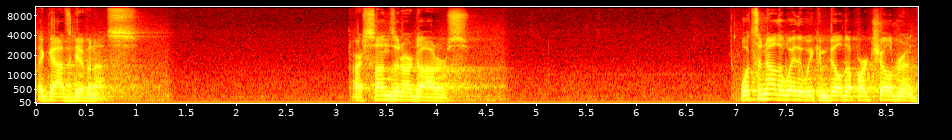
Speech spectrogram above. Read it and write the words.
that God's given us, our sons and our daughters. What's another way that we can build up our children?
